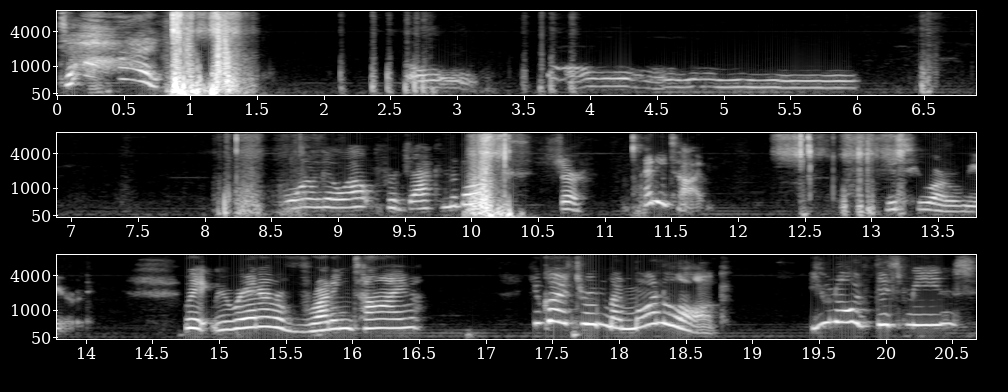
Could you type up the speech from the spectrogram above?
Die! Oh! Oh! Want to go out for Jack in the Box? Sure. Anytime. You two are weird. Wait, we ran out of running time? You guys ruined my monologue. You know what this means?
